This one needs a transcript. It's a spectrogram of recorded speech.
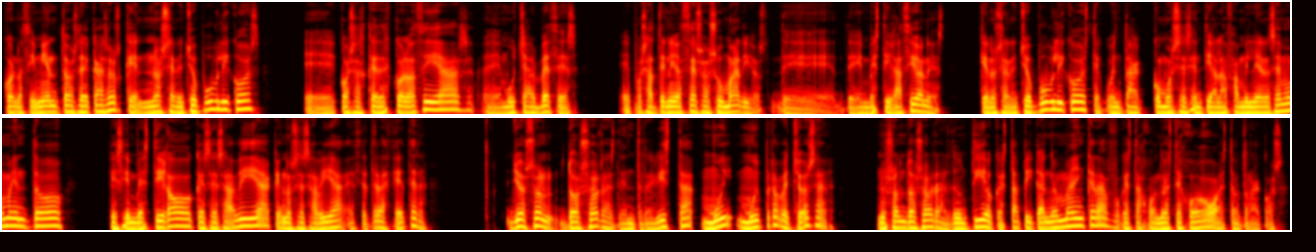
conocimientos de casos que no se han hecho públicos, eh, cosas que desconocías, eh, muchas veces eh, pues ha tenido acceso a sumarios de, de, investigaciones que no se han hecho públicos, te cuenta cómo se sentía la familia en ese momento, que se investigó, que se sabía, que no se sabía, etcétera, etcétera yo son dos horas de entrevista muy, muy provechosa. No son dos horas de un tío que está picando en Minecraft o que está jugando a este juego o a esta otra cosa.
